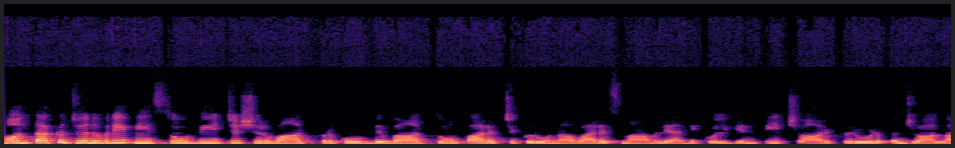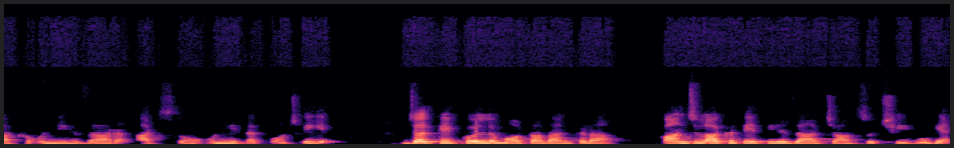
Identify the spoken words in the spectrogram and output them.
ਹੁਣ ਤੱਕ ਜਨਵਰੀ 2020 ਚ ਸ਼ੁਰੂਆਤ ਪ੍ਰਕੋਪ ਦੇ ਬਾਅਦ ਤੋਂ ਭਾਰਤ 'ਚ ਕੋਰੋਨਾ ਵਾਇਰਸ ਮਾਮਲਿਆਂ ਦੀ ਕੁੱਲ ਗਿਣਤੀ 4 ਕਰੋੜ 50 ਲੱਖ 19819 ਤੱਕ ਪਹੁੰਚ ਗਈ ਹੈ, ਜਦਕਿ ਕੁੱਲ ਮੌਤਾਂ ਦਾ ਅੰਕੜਾ 5 ਲੱਖ 33406 ਹੋ ਗਿਆ।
